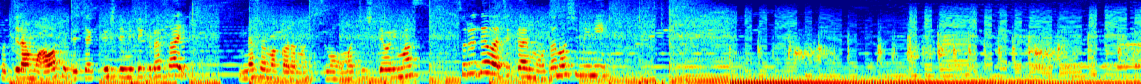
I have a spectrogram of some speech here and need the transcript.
そちらも合わせてチェックしてみてください。皆様からの質問お待ちしております。それでは次回もお楽しみに。Thank you.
